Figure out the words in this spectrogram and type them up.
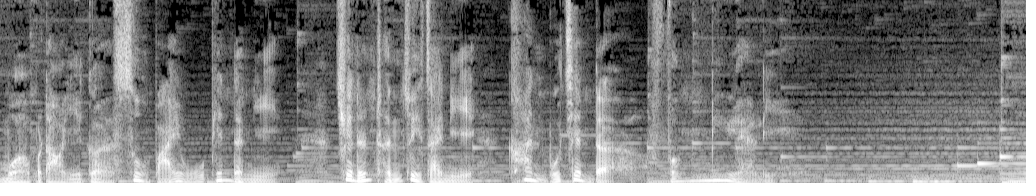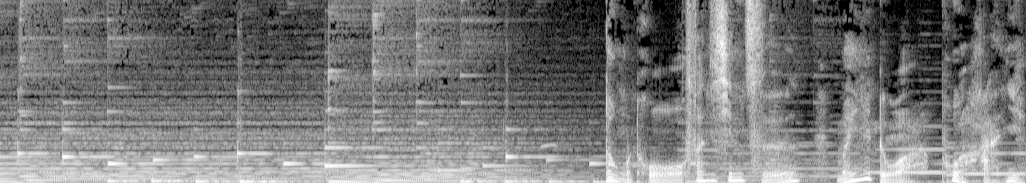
摸不到一个素白无边的你，却能沉醉在你。看不见的风月里，冻土翻新词，每朵破寒叶。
